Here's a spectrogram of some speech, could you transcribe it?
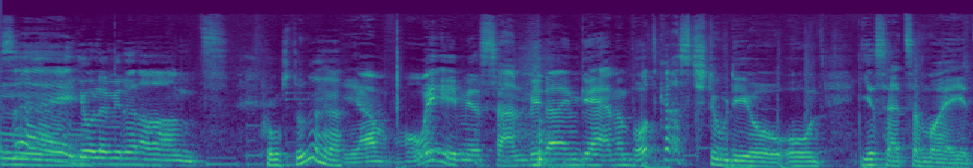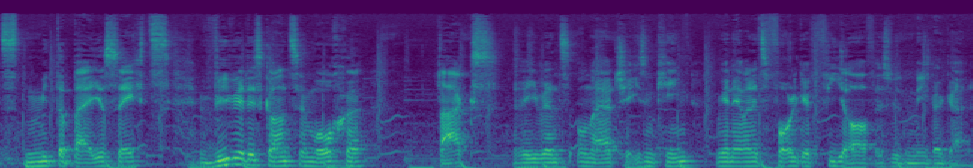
Hey, alle miteinander. Kommst du daher? Jawohl, wir sind wieder im geheimen Podcast-Studio und ihr seid einmal jetzt mit dabei. Ihr seht, wie wir das Ganze machen. Dax, Revens und euer Jason King. Wir nehmen jetzt Folge 4 auf. Es wird mega geil.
